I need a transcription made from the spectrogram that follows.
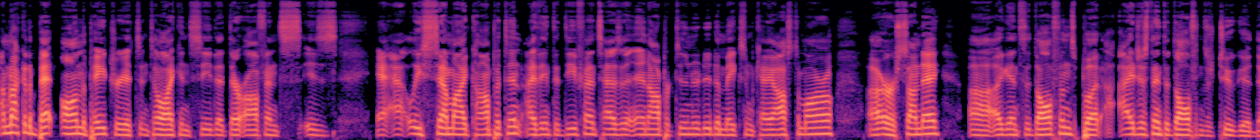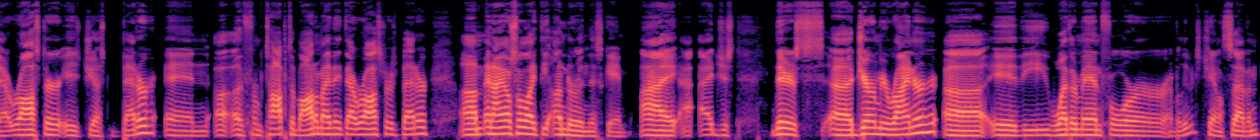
I'm not going to bet on the Patriots until I can see that their offense is at least semi competent. I think the defense has an opportunity to make some chaos tomorrow uh, or Sunday uh, against the Dolphins, but I just think the Dolphins are too good. That roster is just better, and uh, uh from top to bottom, I think that roster is better. Um, and I also like the under in this game. I I just there's uh, Jeremy Reiner, uh, the weatherman for I believe it's Channel Seven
